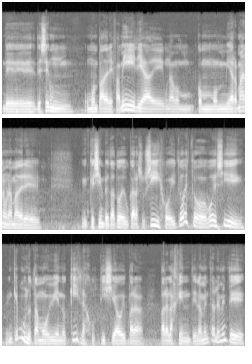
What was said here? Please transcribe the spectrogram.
de- de ser un, un buen padre de familia, de una, como mi hermana, una madre que siempre trató de educar a sus hijos y todo esto, vos decís, ¿en qué mundo estamos viviendo? ¿Qué es la justicia hoy para, para la gente? Lamentablemente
